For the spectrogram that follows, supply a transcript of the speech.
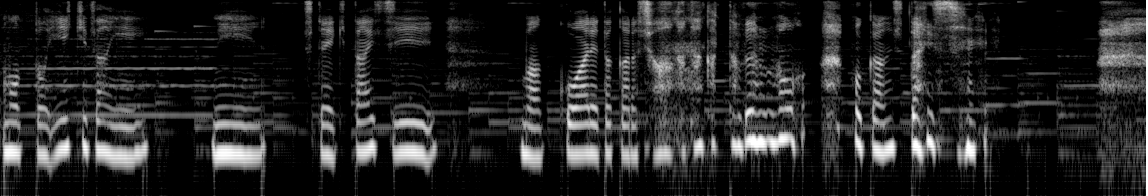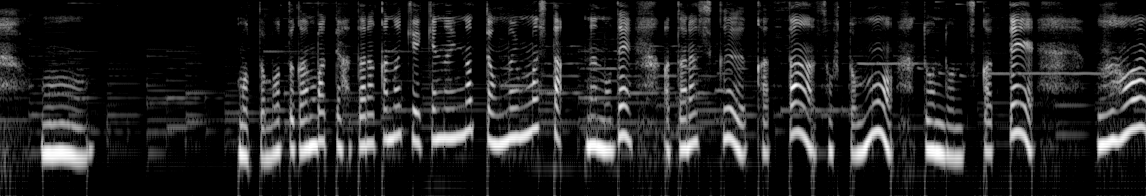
もっといい機材にしていきたいしまあ壊れたからしょうがなかった分も保管したいし。うん。もっともっと頑張って働かなきゃいけないなって思いました。なので新しく買ったソフトもどんどん使ってうわ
